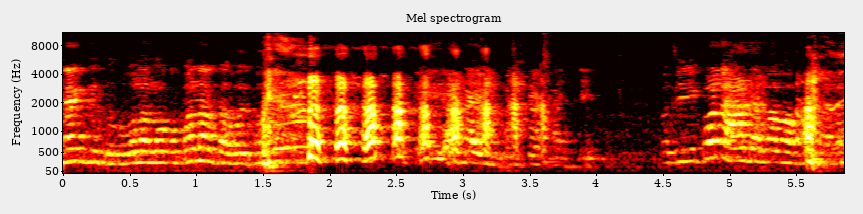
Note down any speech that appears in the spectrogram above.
નાખી દીધું ઓલા લોકો બનાવતા હોય ઘરે. પછી ઈ કોને આડા લાવવા બનાવે?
